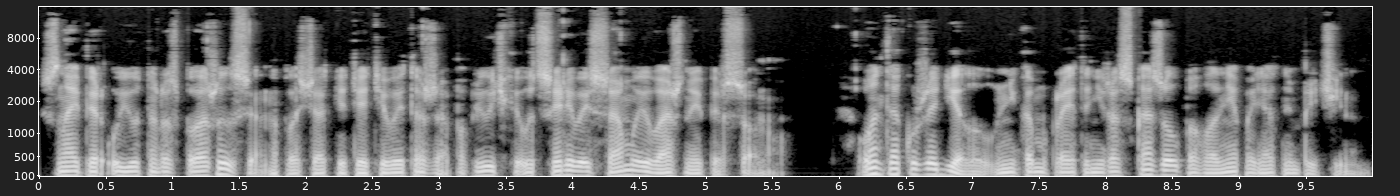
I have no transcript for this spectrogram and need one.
Снайпер уютно расположился на площадке третьего этажа, по привычке выцеливая самую важную персону. Он так уже делал, но никому про это не рассказывал по вполне понятным причинам.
